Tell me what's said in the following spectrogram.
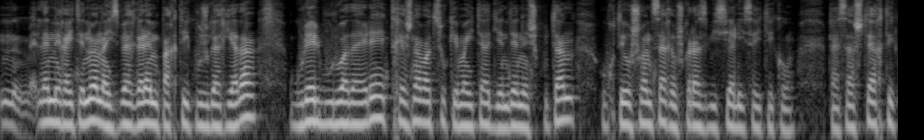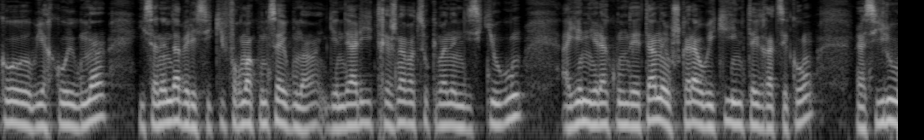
lehen erraiten nuen, aizbergaren parte ikusgarria da, gure helburua da ere, tresna batzuk emaitea dienden eskutan, urte osoan zer Euskaraz bizial izaiteko. Beraz, aste arteko biharko eguna, izanen da bereziki formakuntza eguna, jendeari tresna batzuk emanen dizkiogu, haien erakundeetan Euskara hobeki integratzeko, beraz, hiru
